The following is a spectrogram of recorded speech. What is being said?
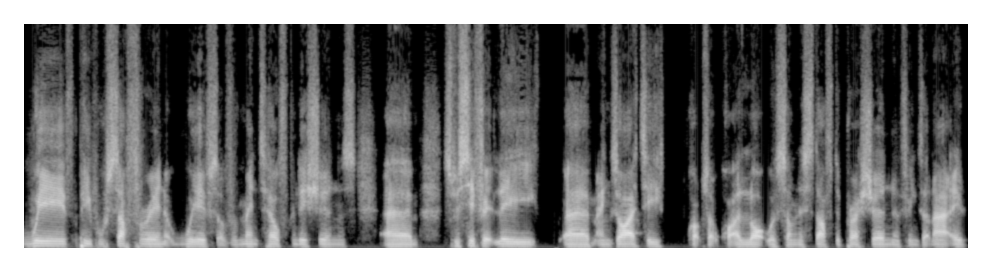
with people suffering with sort of mental health conditions, um, specifically um, anxiety crops up quite a lot with some of the stuff, depression and things like that. It,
